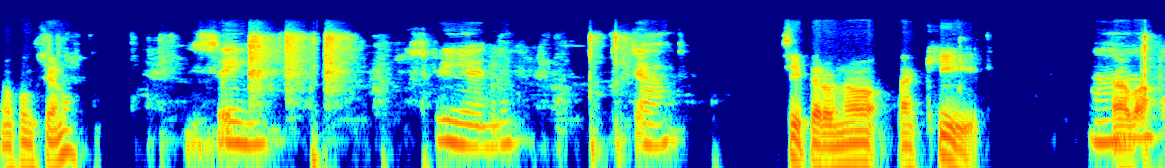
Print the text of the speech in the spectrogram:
No funciona. Sí. Escribiendo. Ya. Sí, pero no aquí. Ah, Abajo.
